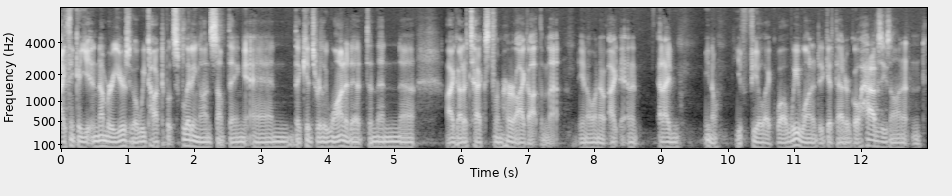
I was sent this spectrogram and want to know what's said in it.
I think a, a number of years ago we talked about splitting on something, and the kids really wanted it, and then uh, I got a text from her. I got them that, you know, and I and, and I, you know, you feel like, well, we wanted to get that or go halvesies on it, and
